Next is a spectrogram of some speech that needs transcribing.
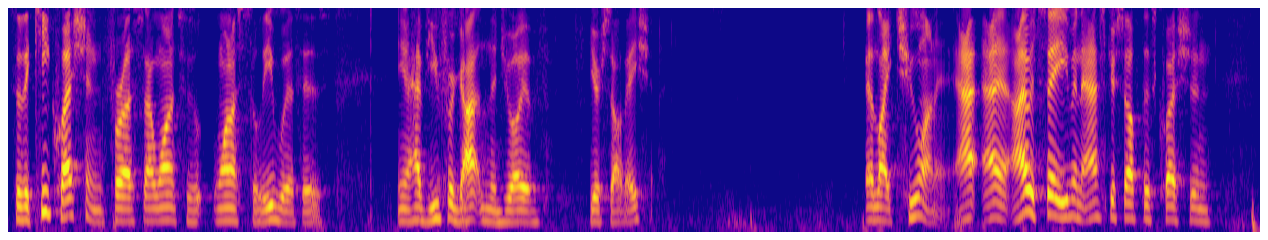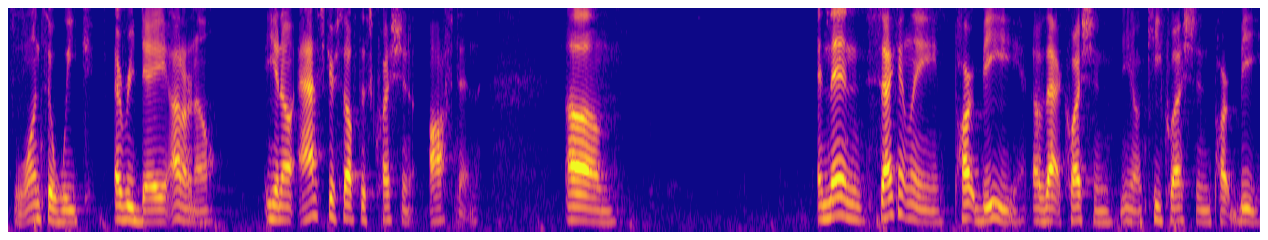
So the key question for us, I want to want us to leave with is, you know, have you forgotten the joy of your salvation? And like chew on it. I, I, I would say even ask yourself this question once a week, every day. I don't know. You know, ask yourself this question often. Um, and then, secondly, part B of that question, you know, key question, part B,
